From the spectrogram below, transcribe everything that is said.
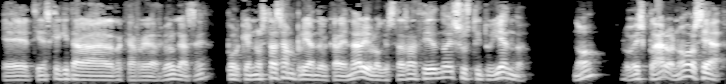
eh, tienes que quitar carreras belgas, ¿eh? Porque no estás ampliando el calendario, lo que estás haciendo es sustituyendo, ¿no? Lo ves claro, ¿no? O sea,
